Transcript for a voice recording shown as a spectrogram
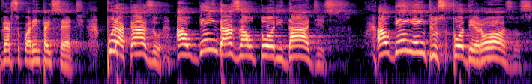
verso 47. Por acaso alguém das autoridades, alguém entre os poderosos,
